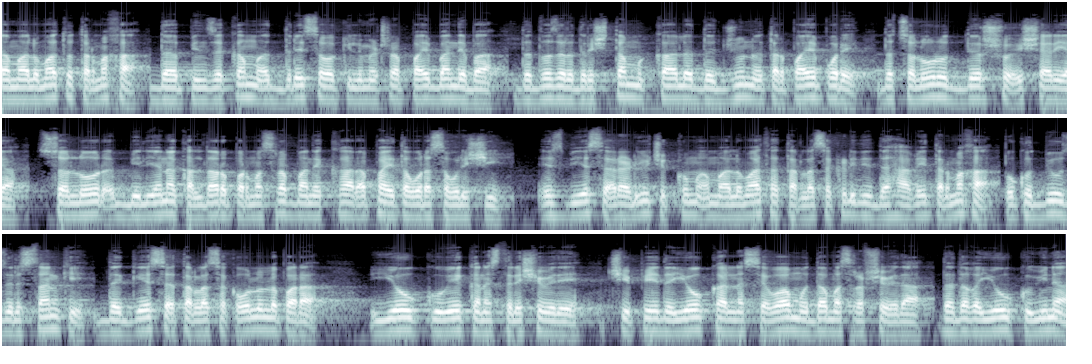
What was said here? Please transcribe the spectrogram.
د معلوماتو تر مخه د پنځه کم درې سوه کیلومتره پای بند به د دوه زره درویشتم کال د جون تر پای پورې د څلور دېرش اعشاریه څلور بلیونه کلدارو پر مصرف باندې کار پای ته ورسول شي. اس بي اس راډیو چې کوم معلومات تر لاسه کړي دي د هغې تر مخه په قطبي وزیرستان کې د ګیس تر لاسه کولو لپاره یو کوې کنستلې شوې دې چې پې د یو کال نه سوا موده مصرف شوې ده د دغه یو کوي نه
